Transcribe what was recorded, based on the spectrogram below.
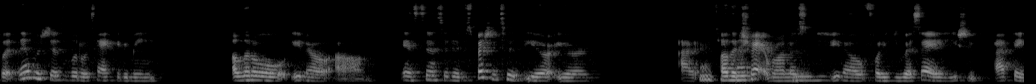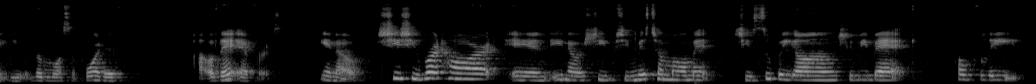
but that was just a little tacky to me. A little, you know, um, insensitive, especially to your your Your other track runners. Mhm. You know, for the USA, you should, I think, be a little more supportive of their efforts. You know, she she worked hard, and you know, she she missed her moment. She's super young. She'll be back hopefully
